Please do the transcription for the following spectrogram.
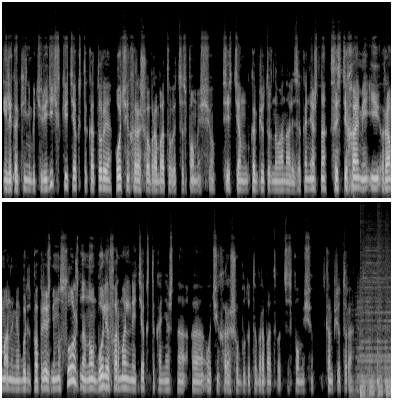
или какие-нибудь юридические тексты, которые очень хорошо обрабатываются с помощью систем компьютерного анализа. Конечно, со стихами и романами будет по-прежнему сложно, но более формальные тексты, конечно, э, очень хорошо будут обрабатываться с помощью компьютера. Viva!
